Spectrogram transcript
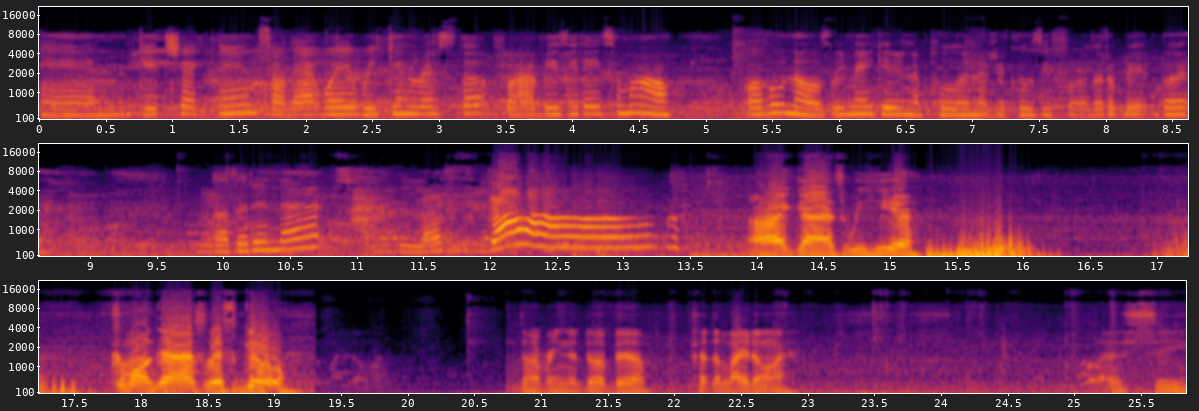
and get checked in so that way we can rest up for our busy day tomorrow. Or who knows, we may get in the pool and the jacuzzi for a little bit, but other than that, let's go. All right, guys, we here. Come on, guys, let's go. Don't ring the doorbell. Cut the light on. Let's see.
